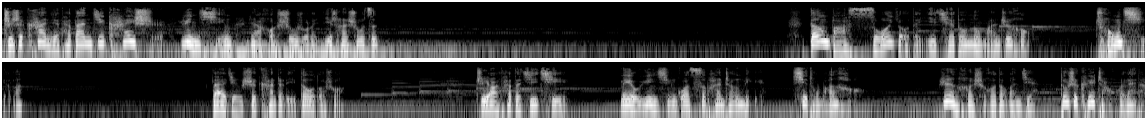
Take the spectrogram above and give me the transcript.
只是看见他单机开始运行，然后输入了一串数字。等把所有的一切都弄完之后，重启了。戴景师看着李豆豆说。只要他的机器没有运行过磁盘整理，系统完好，任何时候的文件都是可以找回来的。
